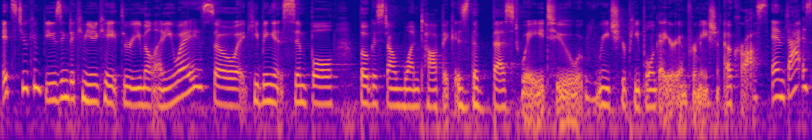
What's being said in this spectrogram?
It's too confusing to communicate through email anyway, so keeping it simple, focused on one topic is the best way to reach your people and get your information across across. And that is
